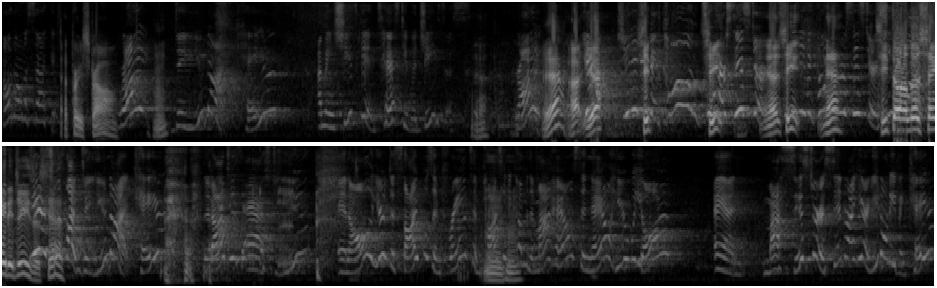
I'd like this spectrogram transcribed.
Hold on a second. That's pretty strong. Right? Mm. Do you not care? I mean, she's getting testy with Jesus. Yeah. Right? Yeah. Uh, yeah. yeah. She didn't she, even come to she, her sister. Yeah, she, she didn't even come yeah. to her sister. She's she throwing a little shade at Jesus. Yeah, yeah. She's like, Do you not care that I just asked you and all your disciples and friends and possibly mm-hmm. coming to my house, and now here we are, and my sister is sitting right here, and you don't even care?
